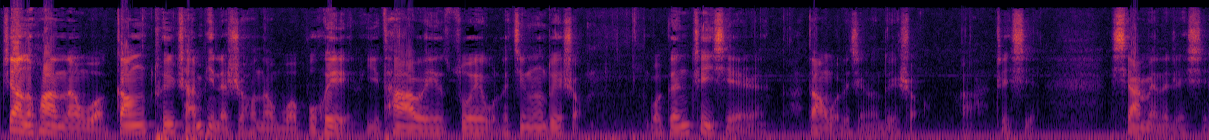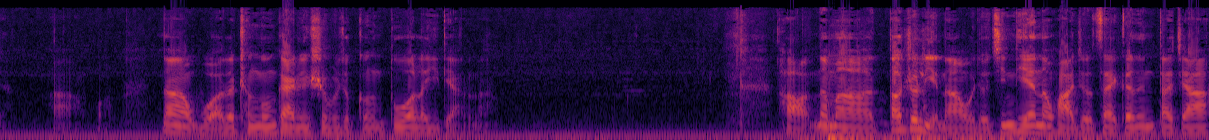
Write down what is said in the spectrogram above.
这样的话呢，我刚推产品的时候呢，我不会以它为作为我的竞争对手，我跟这些人当我的竞争对手啊，这些下面的这些啊我。那我的成功概率是不是就更多了一点呢？好，那么到这里呢，我就今天的话就再跟大家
